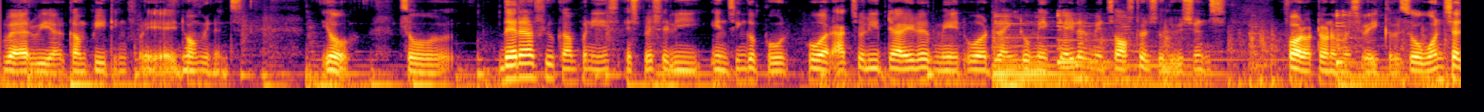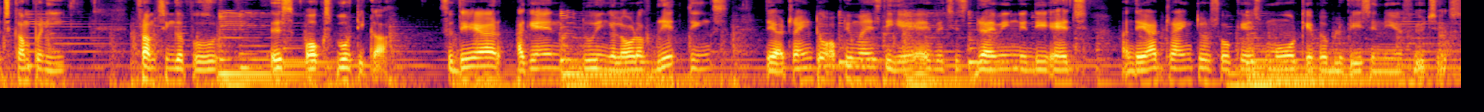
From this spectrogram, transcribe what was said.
where we are competing for ai dominance. Yo so there are few companies especially in singapore who are actually tailor made who are trying to make tailor made software solutions for autonomous vehicles. So one such company from singapore is oxbotica. So they are again doing a lot of great things. They are trying to optimize the ai which is driving in the edge and they are trying to showcase more capabilities in near futures.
